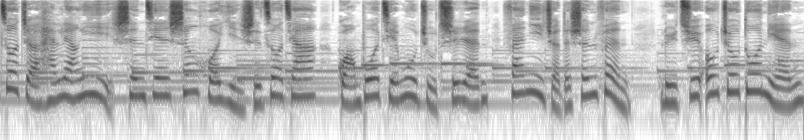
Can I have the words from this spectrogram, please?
作者韩良义身兼生活饮食作家、广播节目主持人、翻译者的身份，旅居欧洲多年。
